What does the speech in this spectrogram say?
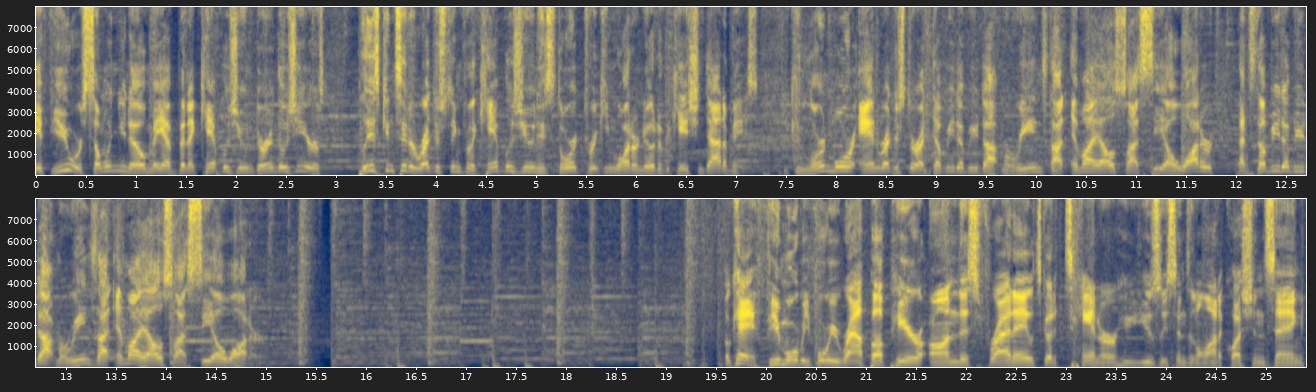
If you or someone you know may have been at Camp Lejeune during those years, please consider registering for the Camp Lejeune Historic Drinking Water Notification Database. You can learn more and register at www.marines.mil slash clwater. That's www.marines.mil slash clwater. Okay, a few more before we wrap up here on this Friday. Let's go to Tanner, who usually sends in a lot of questions saying,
